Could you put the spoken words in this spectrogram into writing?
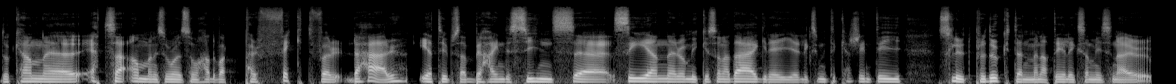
Då kan eh, ett så här användningsområde som hade varit perfekt för det här är typ så här behind the scenes eh, och mycket sådana där grejer. Liksom inte, kanske inte i slutprodukten men att det är liksom i sån här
